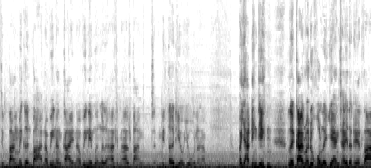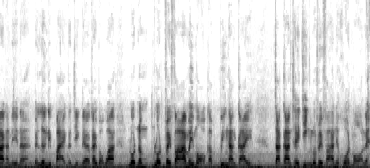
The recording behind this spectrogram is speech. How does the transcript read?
80 ตังค์ไม่เกินบาทนะวิ่งทางไกลนะวิ่งในเมืองก็เหลือ 55 ตังค์มิเตอร์เทียวอยู่นะครับ ประหยัดจริง ๆ เลยกลายเป็นว่าทุกคนเลยแย่งใช้แต่เทสลาคันนี้นะ เป็นเรื่องที่แปลกแต่จริงแล้วใครบอกว่ารถน้ำรถไฟฟ้าไม่เหมาะกับวิ่งทางไกล จากการใช้จริงรถไฟฟ้าเนี่ยโคตรเหมาะเลย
